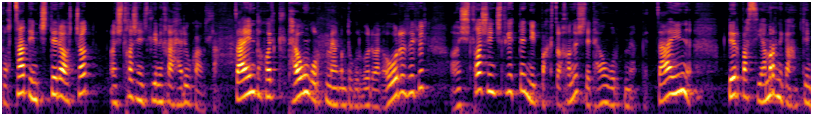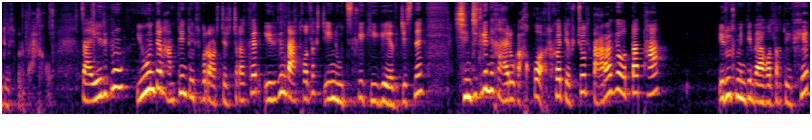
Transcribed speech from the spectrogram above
Буцаад эмчтэрээ очоод онцлогоо шинжилгээнийхээ хариуг авлаа. За энэ тохиолдолд 53 мянган төгрөгөөр байгаа. Өөрөөр хэлбэл онцлогоо шинжилгээтэй нэг багц байх нь шүү дээ 53 мянга гэдэг. За энэ дээр бас ямар нэгэн хамтын төлбөр байхгүй. За иргэн юун дээр хамтын төлбөр орж ирж байгаа гэхээр иргэн даатгуулагч энэ үйлчлэгийг хийгээ явж ирсэн ээ. Шинжилгээнийхээ хариуг авахгүй орхиод явчвал дараагийн удаа та эрүүл мэндийн байгууллагад ирэхээр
